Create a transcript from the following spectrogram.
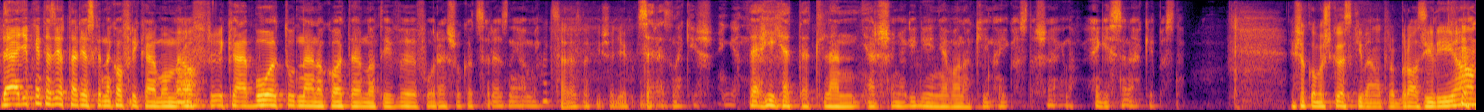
De egyébként ezért terjeszkednek Afrikában, mert Aha. Afrikából tudnának alternatív forrásokat szerezni. Amik hát szereznek is egyébként. Szereznek is, igen. De hihetetlen nyersanyag igénye van a kínai gazdaságnak. Egészen elképesztő. És akkor most közkívánatra Brazília.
